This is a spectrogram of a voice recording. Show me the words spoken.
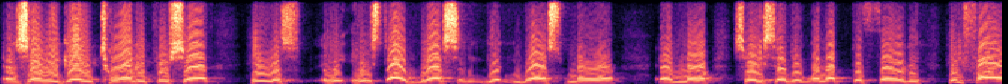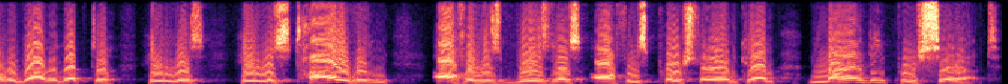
And so he gave 20%. He was he, he started blessing, getting blessed more and more. So he said it went up to 30. He finally got it up to he was he was tithing off of his business, off his personal income, 90%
